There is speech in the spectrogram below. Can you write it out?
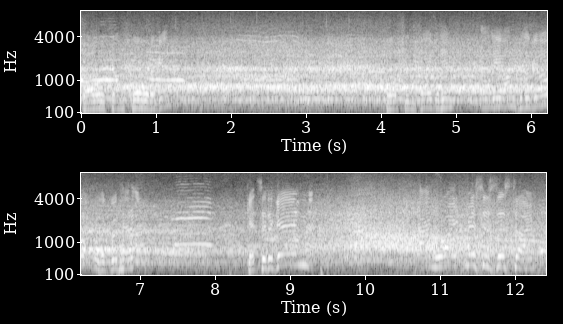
Cole comes forward again. Fortune favoured him early on for the goal with a good header. Gets it again. And Wright misses this time.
